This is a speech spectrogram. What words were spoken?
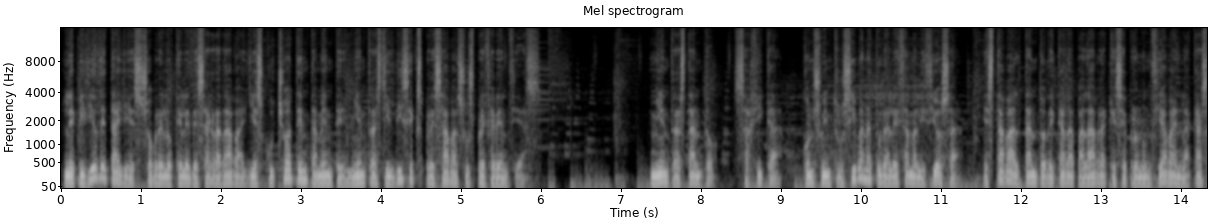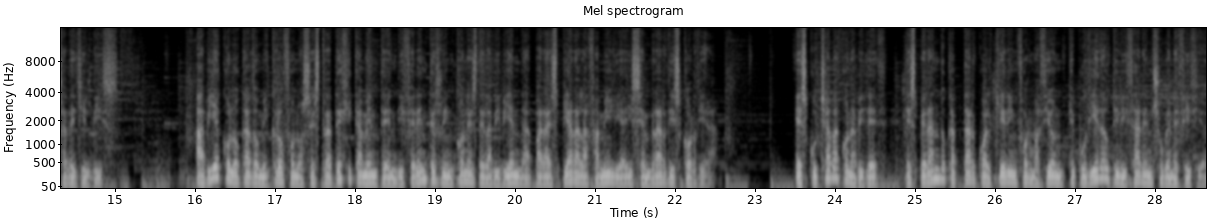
Le pidió detalles sobre lo que le desagradaba y escuchó atentamente mientras Gildis expresaba sus preferencias. Mientras tanto, Sajika, con su intrusiva naturaleza maliciosa, estaba al tanto de cada palabra que se pronunciaba en la casa de Gildis. Había colocado micrófonos estratégicamente en diferentes rincones de la vivienda para espiar a la familia y sembrar discordia. Escuchaba con avidez, esperando captar cualquier información que pudiera utilizar en su beneficio.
